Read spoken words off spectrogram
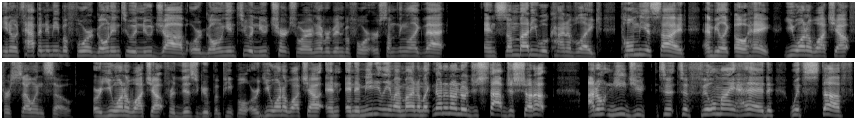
you know it's happened to me before going into a new job or going into a new church where I've never been before or something like that. And somebody will kind of like pull me aside and be like oh hey you want to watch out for so and so or you want to watch out for this group of people or you want to watch out and and immediately in my mind I'm like no no no no just stop just shut up I don't need you to, to fill my head with stuff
